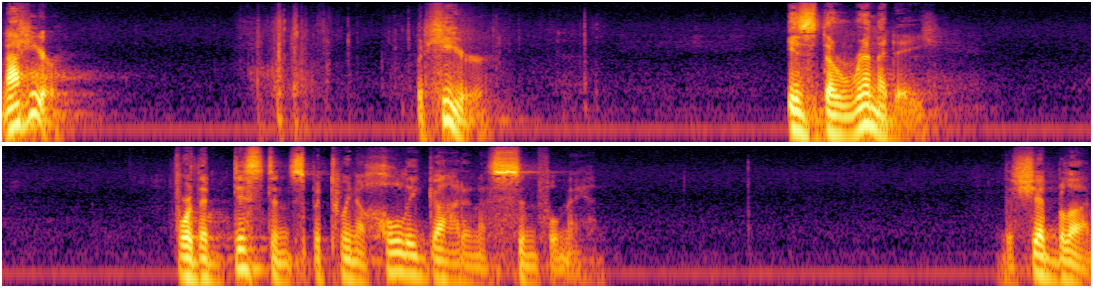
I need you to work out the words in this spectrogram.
not here, but here is the remedy for the distance between a holy God and a sinful man. The shed blood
